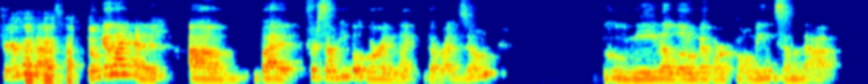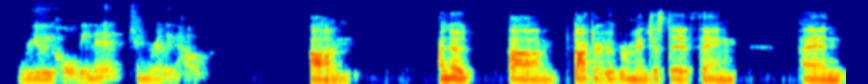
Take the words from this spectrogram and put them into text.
three or four times. don't get lightheaded. Um, but for some people who are in like the red zone, who need a little bit more calming, some of that really holding it can really help. Um, I know um, Dr. Huberman just did a thing, and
